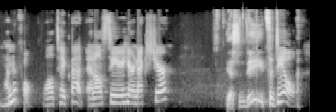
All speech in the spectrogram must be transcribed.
Wonderful. Well, I'll take that. And I'll see you here next year. Yes, indeed. It's a deal.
